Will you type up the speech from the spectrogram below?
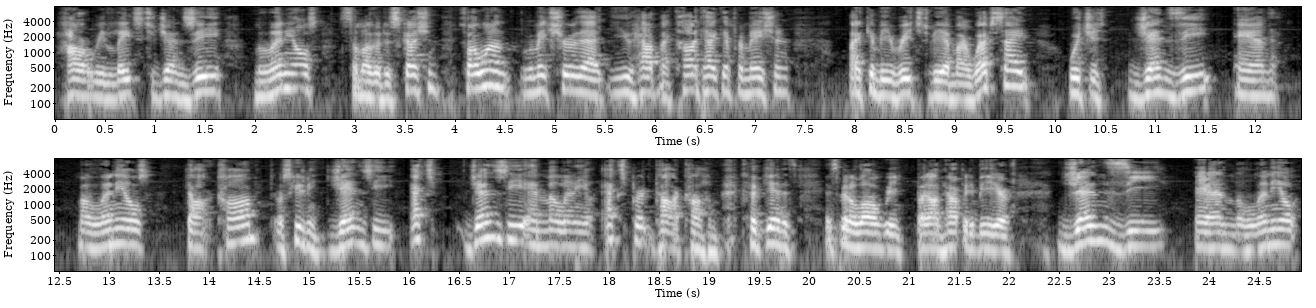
how it relates to Gen Z, millennials, some other discussion. So I want to make sure that you have my contact information. I can be reached via my website, which is Gen Z and millennials.com, or excuse me, Gen Z X, Gen Z and millennial expert.com. Again, it's it's been a long week, but I'm happy to be here. Gen Z and millennial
